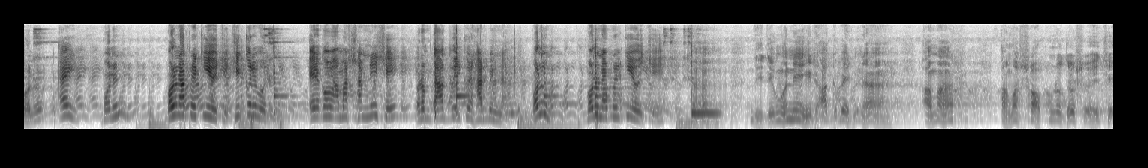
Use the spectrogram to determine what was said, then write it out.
বলো এই বলুন বলুন আপনার কি হয়েছে? ঠিক করে বলুন। এরকম আমার সামনে এসে ওরকম দাঁত বের করে হাঁটবেন না। বলুন বলুন আপনার কি হয়েছে? দিদিমণি রাখবেন না। আমার আমার স্বপ্ন দোষ হয়েছে।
